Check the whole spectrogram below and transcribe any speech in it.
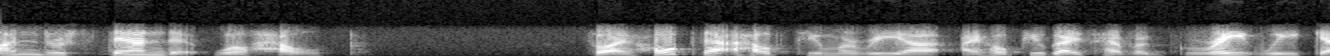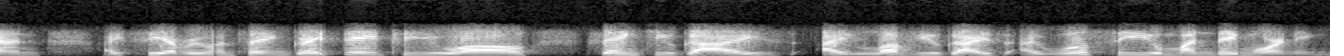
understand it will help. So I hope that helped you, Maria. I hope you guys have a great weekend. I see everyone saying, Great day to you all. Thank you, guys. I love you guys. I will see you Monday morning.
